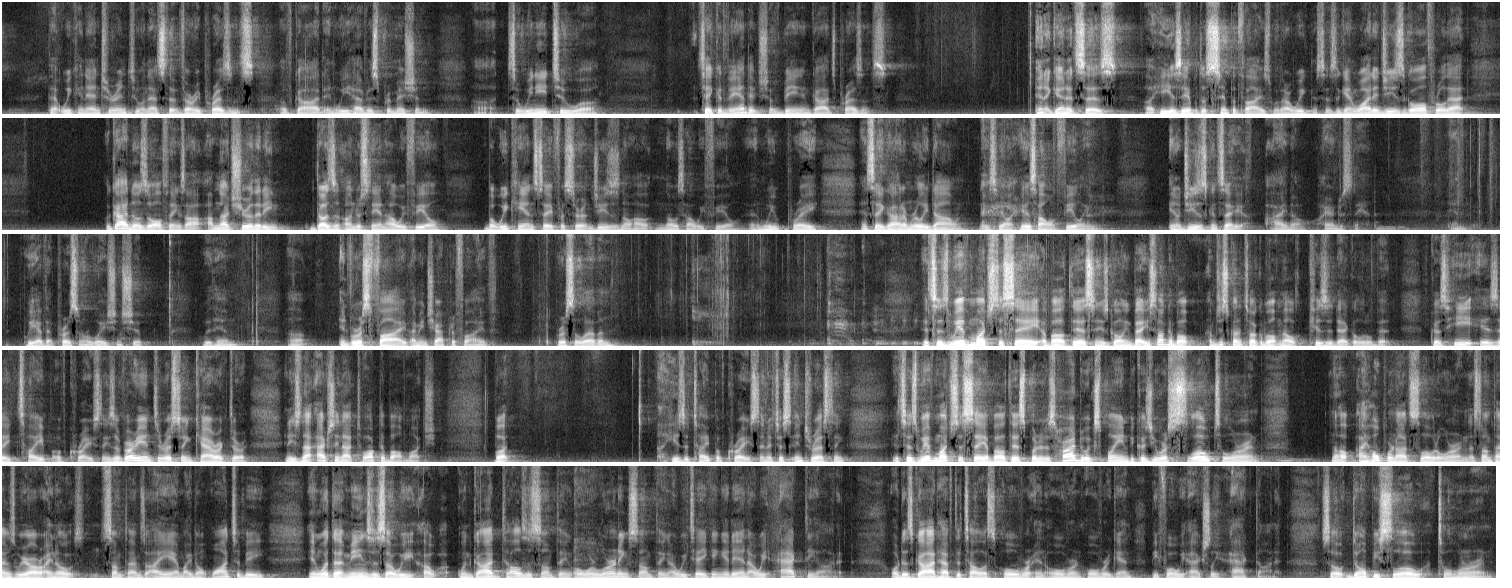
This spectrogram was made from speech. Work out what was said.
that we can enter into, and that's the very presence of God, and we have His permission. Uh, so we need to uh, take advantage of being in God's presence. And again, it says, uh, He is able to sympathize with our weaknesses. Again, why did Jesus go all through that? Well, God knows all things. I, I'm not sure that He doesn't understand how we feel, but we can say for certain Jesus know how, knows how we feel. And we pray and say, God, I'm really down. Here's how, here's how I'm feeling. You know, Jesus can say, I know, I understand. And we have that personal relationship with Him. Uh, in verse 5, I mean, chapter 5, verse 11, it says, We have much to say about this. And he's going back. He's talking about, I'm just going to talk about Melchizedek a little bit because he is a type of Christ. And he's a very interesting character. And he's not actually not talked about much. But he's a type of Christ. And it's just interesting it says, We have much to say about this, but it is hard to explain because you are slow to learn. Now, I hope we're not slow to learn. Sometimes we are. I know sometimes I am. I don't want to be. And what that means is, are we, uh, when God tells us something or we're learning something, are we taking it in? Are we acting on it? Or does God have to tell us over and over and over again before we actually act on it? So don't be slow to learn.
